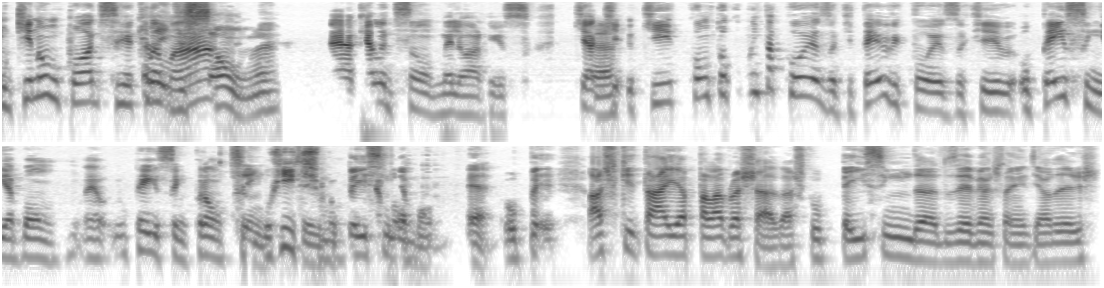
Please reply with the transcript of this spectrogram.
o que não pode se reclamar. Aquela edição, né? É aquela edição, melhor isso. Que, é. que contou com muita coisa, que teve coisa, que o pacing é bom. É, o pacing, pronto. Sim, o ritmo. Sim, o pacing é bom. É, bom. é o acho que tá aí a palavra-chave. Acho que o pacing da, dos eventos da Nintendo eles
